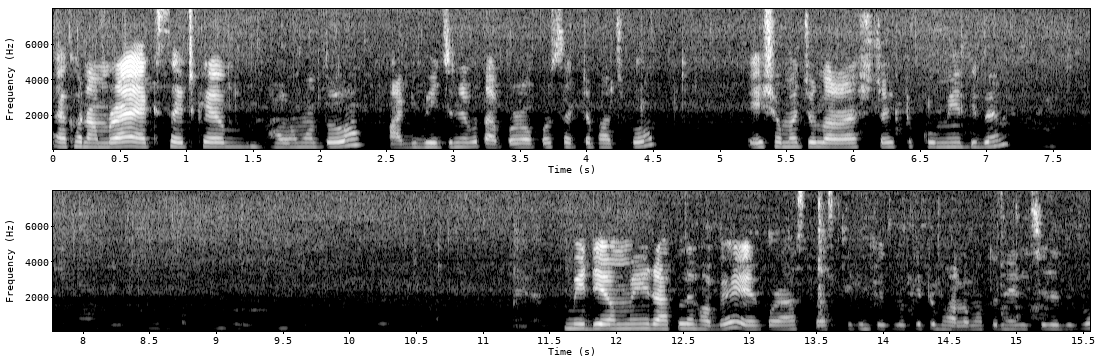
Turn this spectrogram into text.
এখন আমরা এক সাইডকে ভালো মতো আগে ভেজে নেব, তারপর অপর সাইডটা ভাজবো। এই সময় চুলার আঁচটা একটু কমিয়ে দিবেন। মিডিয়ামে রাখলে হবে, এরপর আস্তে আস্তে কিন্তু এগুলোকে একটু ভালো মতো নেড়ে ছেড়ে দেবো।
